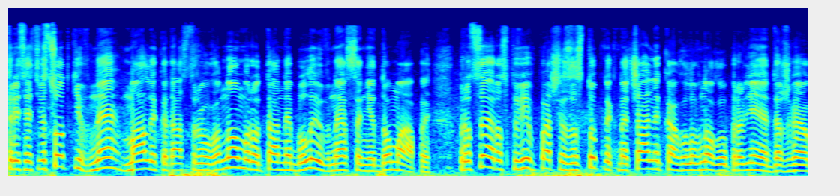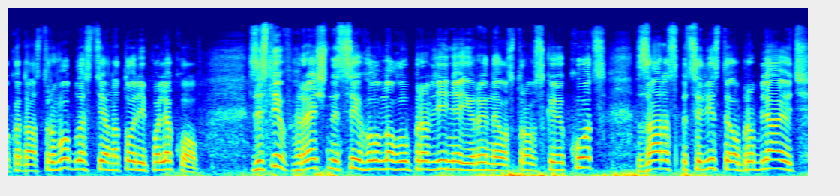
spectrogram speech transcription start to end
30% не мали кадастрового номеру та не були внесені до мапи. Про це розповів перший заступник начальника головного управління Держгеокадастру в області Анатолій Поляков. Зі слів речниці головного управління Ірини Островської Коц, зараз спеціалісти обробляють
